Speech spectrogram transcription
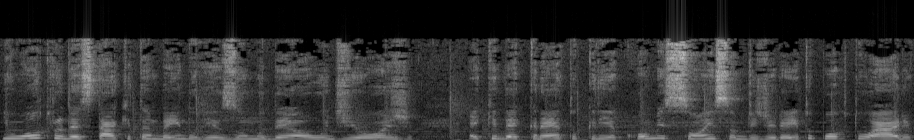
E um outro destaque também do resumo DOU de hoje é que decreto cria comissões sobre direito portuário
